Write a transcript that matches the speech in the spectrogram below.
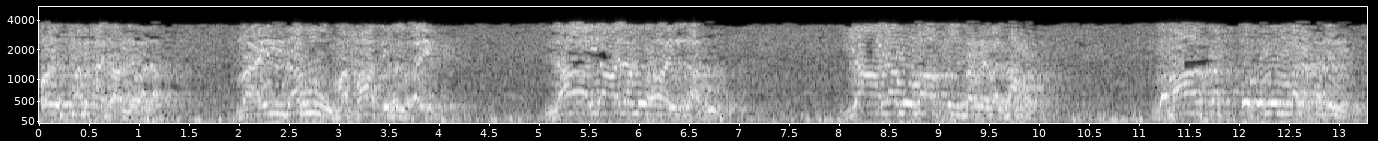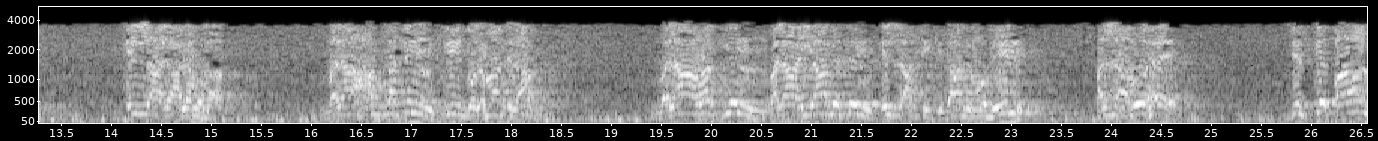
ان سب کا جاننے والا۔ معندہ مفاتح الغیب لا يعلمها الا هو. يعلم ما في البر والبحر وما تسقط من ورقة الا يعلمها. ولا حبة في ظلمات الارض ولا رطم ولا يابس الا في كتاب مبين. اللہ وہ ہے جس کے پاس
